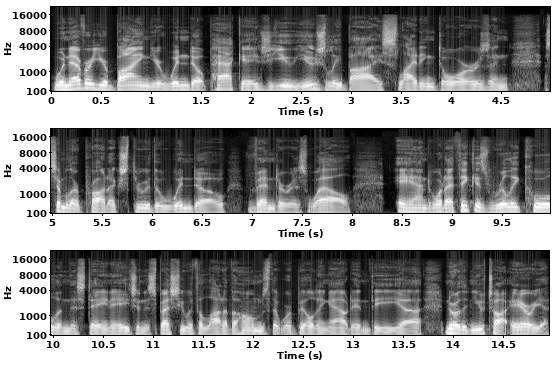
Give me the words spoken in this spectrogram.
whenever you're buying your window package, you usually buy sliding doors and similar products through the window vendor as well. And what I think is really cool in this day and age, and especially with a lot of the homes that we're building out in the uh, northern Utah area,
